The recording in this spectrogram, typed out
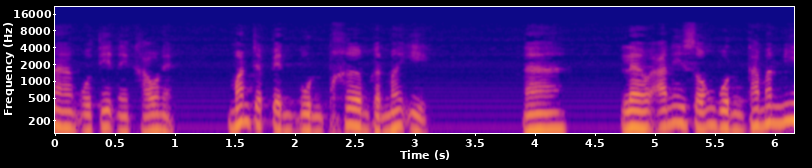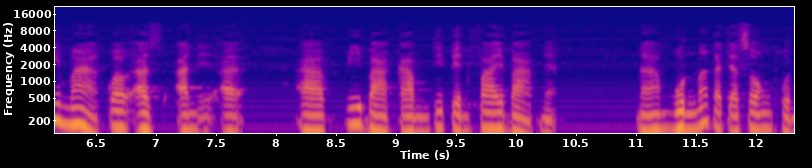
น้ำอุทิศให้เขาเนี่ย มันจะเป็นบุญเพิ่มกันมาอีกนะแล้วอันนี้สงบุญถ้ามันมีมากกว่าอัน วิบากกรรมที่เป็นฝ่ายบาปเนี่ยนะบุญมันก็จะทรงผล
